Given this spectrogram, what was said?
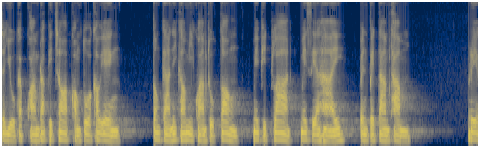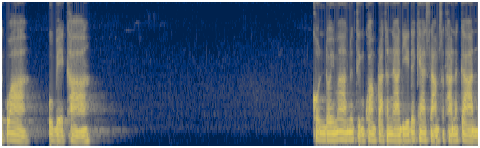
จะอยู่กับความรับผิดชอบของตัวเขาเอง ต้องการให้เขามีความถูกต้อง ไม่ผิดพลาด ไม่เสียหาย เป็นไปตามธรรม เรียกว่า อุเบกขา คนโดยมากนึกถึงความปรารถนาดีได้แค่สามสถานการณ์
